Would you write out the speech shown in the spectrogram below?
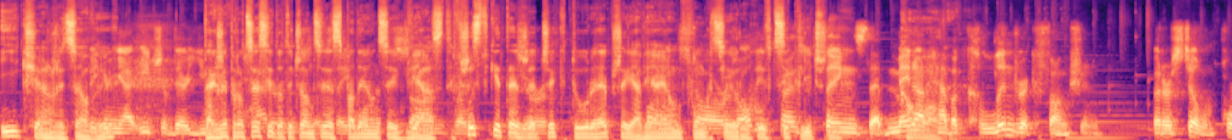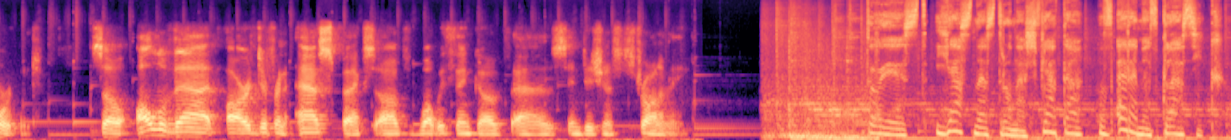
i księżycowych, także procesy dotyczące spadających gwiazd, wszystkie te rzeczy, które przejawiają funkcję ruchów cyklicznych. But are still important. So, all of that are different aspects of what we think of as indigenous astronomy. To jest jasna strona świata w RMS Classic.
